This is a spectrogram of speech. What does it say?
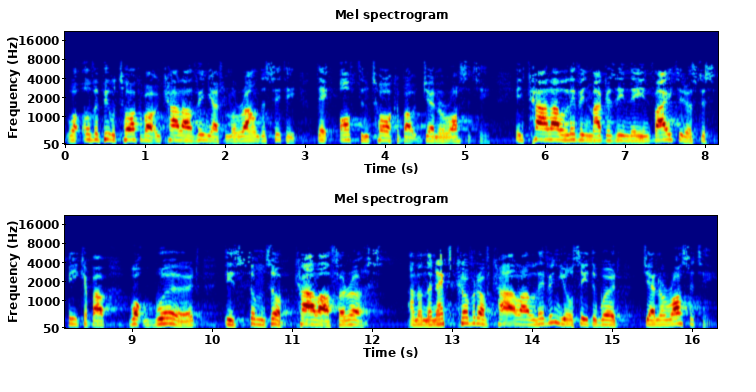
what other people talk about in Carlisle Vineyard from around the city, they often talk about generosity. In Carlisle Living magazine, they invited us to speak about what word is sums up Carlisle for us. And on the next cover of Carlisle Living, you'll see the word generosity.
